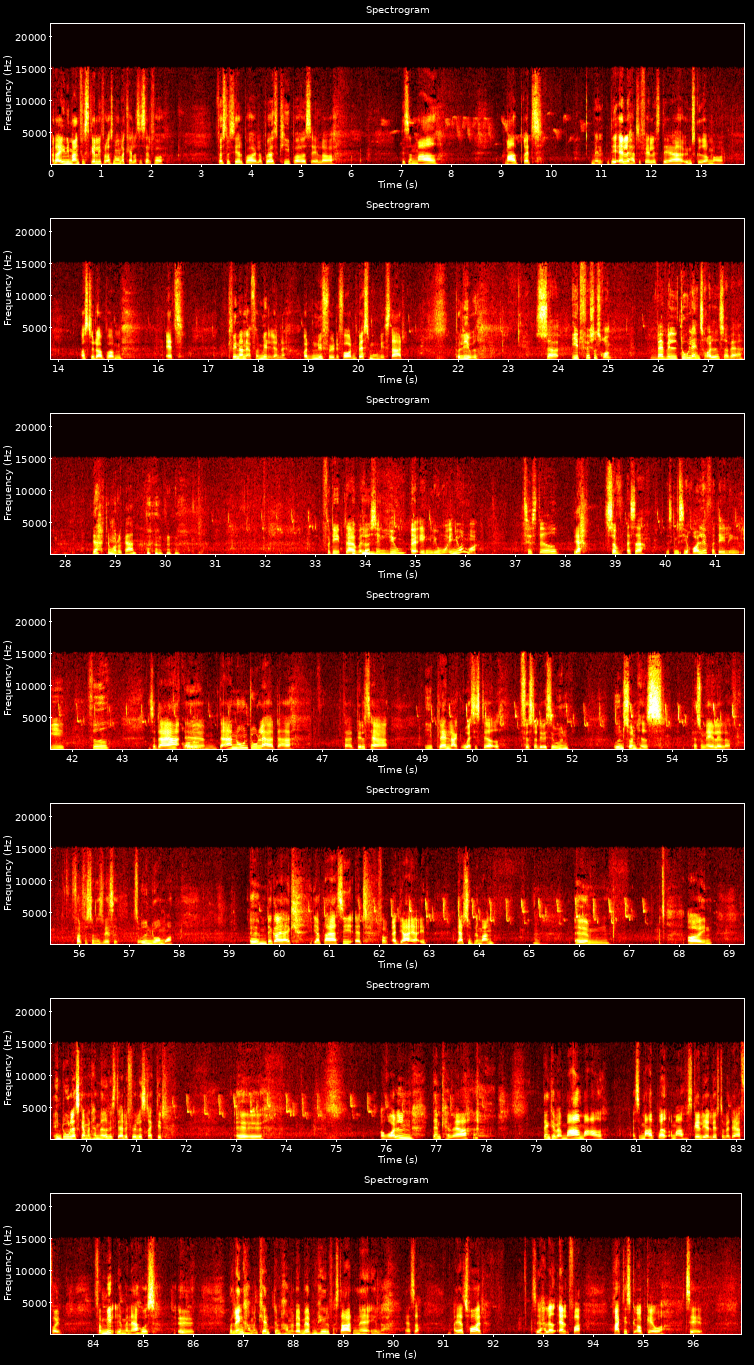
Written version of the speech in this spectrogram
Og der er egentlig mange forskellige, for der er også nogen, der kalder sig selv for fødselshjælper, eller birthkeepers, eller det er sådan meget, meget bredt. Men det alle har til fælles, det er ønsket om at, at støtte op om, at kvinderne og familierne og den nyfødte får den bedst mulige start på livet. Så i et fødselsrum, hvad vil doulaens rolle så være? Ja, det må du gerne. Fordi der er vel også en liv, øh, ikke en livmor, en jordmor til stede. Ja, Så altså, hvad skal man sige, rollefordeling i føde. Så der er, øh, der er nogle doulaer, der, der deltager i planlagt uassisteret fødsler, det vil sige uden, uden sundhedspersonale eller folk fra sundhedsvæsenet, altså uden jordmor. Øhm, det gør jeg ikke. Jeg plejer at sige, at, for, at jeg er et, jeg er et supplement. Mm. Øhm, og en, en doula skal man have med, hvis det er, det føles rigtigt. Øh, og rollen, den kan være, den kan være meget, meget, altså meget bred og meget forskellig, alt efter hvad det er for en familie, man er hos. Øh, hvor længe har man kendt dem? Har man været med dem helt fra starten af? Eller, altså, og jeg tror, at så jeg har lavet alt fra praktiske opgaver til,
